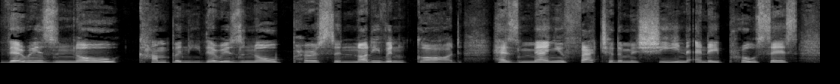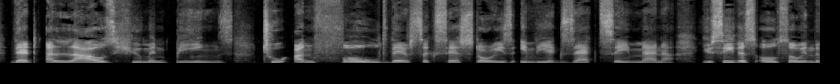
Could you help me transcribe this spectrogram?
There is no company, there is no person, not even God, has manufactured a machine and a process that allows human beings to unfold their success stories in the exact same manner. You see this also in the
